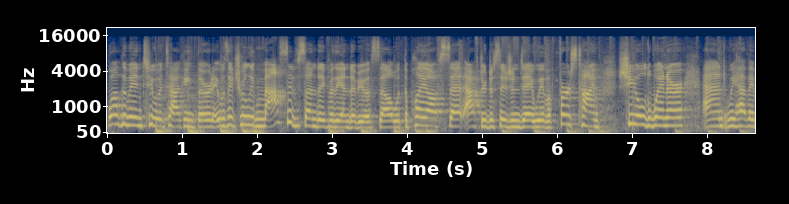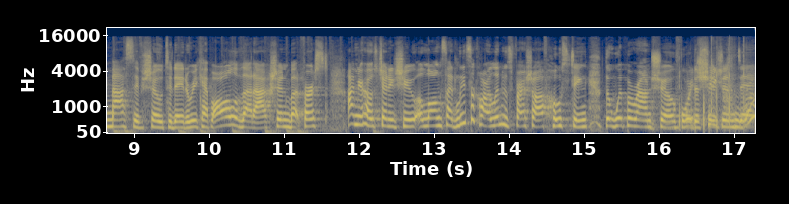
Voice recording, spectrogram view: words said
Welcome into Attacking Third. It was a truly massive Sunday for the NWSL with the playoffs set after decision day. We have a first time Shield winner, and we have a massive show today to recap all of that action. But first, I'm your host, Jenny Chiu, alongside Lisa Carlin, who's fresh off hosting the Whip Around show for Which Decision Day.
